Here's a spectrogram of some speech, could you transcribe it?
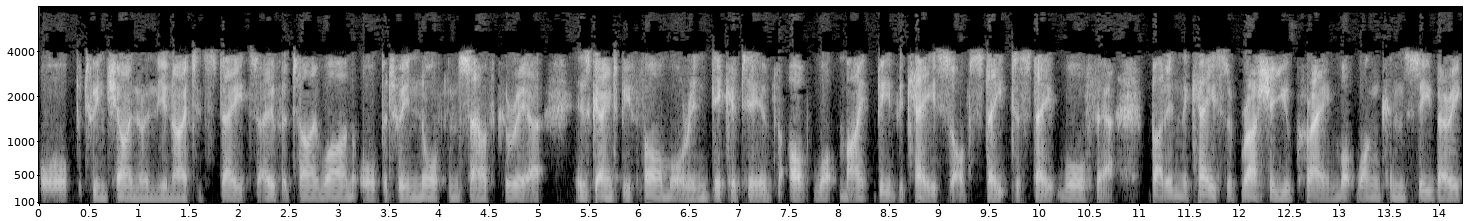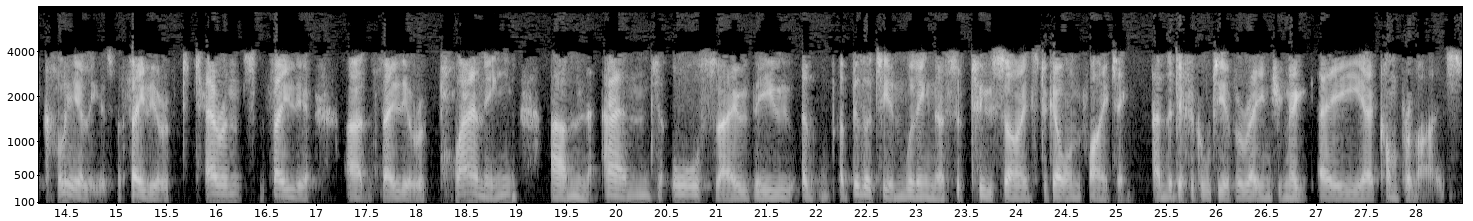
or between China and the United States over Taiwan, or between North and South Korea, is going to be far more indicative of what might be the case of state to state warfare. But in the case of Russia Ukraine, what one can see very clearly is the failure of deterrence, the failure, uh, the failure of planning, um, and also the ability and willingness of two sides to go on fighting, and the difficulty of arranging a, a, a compromise.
